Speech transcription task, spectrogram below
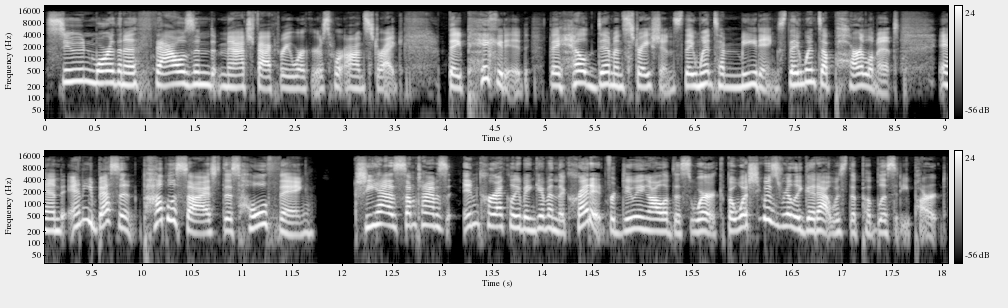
Soon, more than a thousand match factory workers were on strike. They picketed, they held demonstrations, they went to meetings, they went to parliament. And Annie Besant publicized this whole thing. She has sometimes incorrectly been given the credit for doing all of this work, but what she was really good at was the publicity part.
